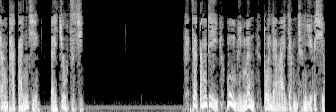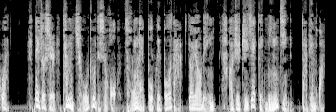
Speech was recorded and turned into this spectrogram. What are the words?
让他赶紧来救自己。在当地牧民们多年来养成一个习惯，那就是他们求助的时候从来不会拨打幺幺零，而是直接给民警打电话。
